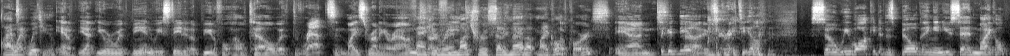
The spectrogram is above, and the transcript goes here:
I went with you. yeah, yeah, you were with me, and we stayed in a beautiful hotel with rats and mice running around. Thank you very feet, much for setting that up, Michael. Of course, and it's a good deal. Uh, it was a great deal. so we walk into this building, and you said, "Michael,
